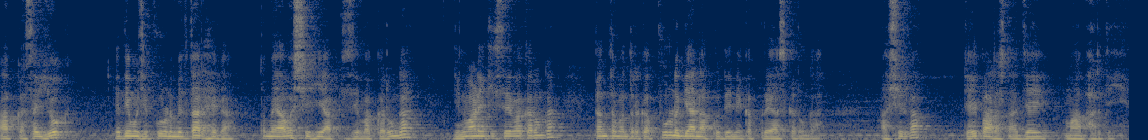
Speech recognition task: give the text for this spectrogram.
आपका सहयोग, यदि मुझे पूर्ण मिलता रहेगा तो मैं अवश्य ही आपकी सेवा करूँगा, जिनवाणी की सेवा करूँगा। तंत्र मंत्र का पूर्ण ज्ञान आपको देने का प्रयास करूँगा। आशीर्वाद। जय पारसनाथ, जय माँ भारती।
